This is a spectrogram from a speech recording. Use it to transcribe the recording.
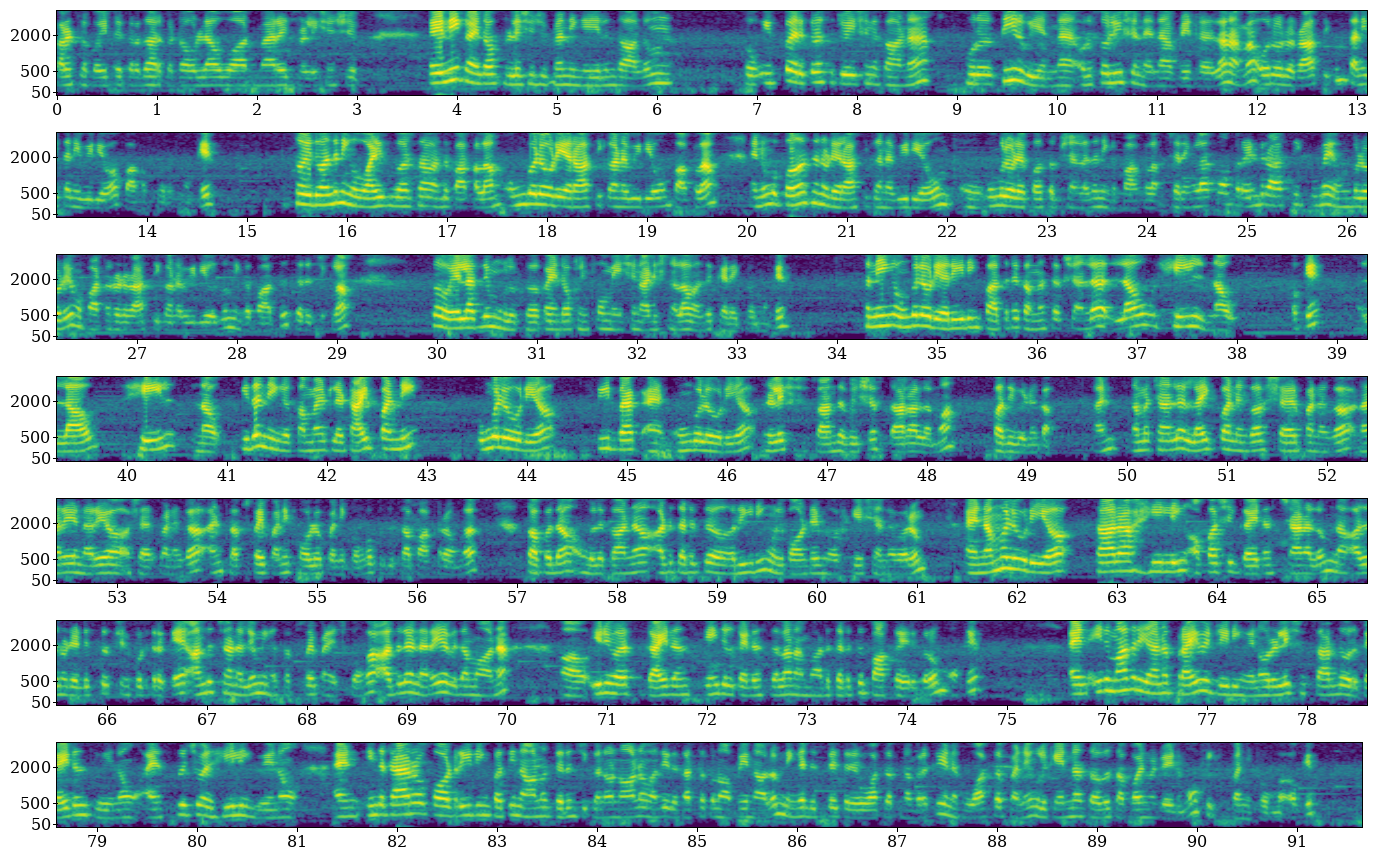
கரண்ட்டில் போயிட்டு இருக்கிறதா இருக்கட்டும் love or marriage relationship any kind of ரிலேஷன்ஷிப்பில் நீங்கள் இருந்தாலும் ஸோ இப்போ இருக்கிற சுச்சுவேஷனுக்கான ஒரு தீர்வு என்ன ஒரு சொல்யூஷன் என்ன அப்படின்றது தான் நம்ம ஒரு ஒரு ராசிக்கும் தனித்தனி வீடியோவாக பார்க்க போகிறோம் ஓகே ஸோ இது வந்து நீங்கள் வாய்ஸ் வர்ஸாக வந்து பார்க்கலாம். உங்களுடைய ராசிக்கான வீடியோவும் பார்க்கலாம். அண்ட் உங்கள் பர்சனுடைய ராசிக்கான வீடியோவும் உங்களுடைய பர்செப்ஷனில் தான் நீங்கள் பார்க்கலாம். சரிங்களா? ஸோ அப்போ ரெண்டு ராசிக்குமே உங்களுடைய உங்கள் பார்ட்னரோட ராசிக்கான வீடியோஸும் நீங்கள் பார்த்து தெரிஞ்சுக்கலாம். ஸோ எல்லாத்துலேயும் உங்களுக்கு கைண்ட் ஆஃப் இன்ஃபர்மேஷன் அடிஷ்னலாக வந்து கிடைக்கும் ஓகே ஸோ நீங்கள் உங்களுடைய ரீடிங் பார்த்துட்டு கமெண்ட் செக்ஷனில் love heal now okay love heal now இதை நீங்கள் கமெண்ட்டில் டைப் பண்ணி உங்களுடைய ஃபீட்பேக் அண்ட் உங்களுடைய ரிலேஷன்ஷிப் சார்ந்த விஷஸ் தாராளமாக பதிவிடுங்க. அண்ட் நம்ம சேனலை லைக் பண்ணுங்கள் ஷேர் பண்ணுங்க நிறைய நிறையா ஷேர் பண்ணுங்கள் அண்ட் சப்ஸ்கிரைப் பண்ணி ஃபாலோ பண்ணிக்கோங்க புதுசாக பார்க்குறவங்க ஸோ அப்போ தான் உங்களுக்கான அடுத்தடுத்து ரீடிங் உங்களுக்கு ஆன் டைம் நோட்டிஃபிகேஷனில் வரும். அண்ட் நம்மளுடைய சாரா ஹீலிங் ஆகாஷிக் கைடன்ஸ் சேனலும் நான் அதனுடைய டிஸ்கிரிப்ஷன் கொடுத்துருக்கேன். அந்த சேனலையும் நீங்கள் சப்ஸ்கிரைப் பண்ணி வச்சுக்கோங்க. அதில் நிறைய விதமான யூனிவர்ஸ் கைடன்ஸ் ஏஞ்சல் கைடன்ஸ் இதெல்லாம் நம்ம அடுத்தடுத்து பார்க்க இருக்கிறோம் ஓகே அண்ட் இது மாதிரியான ப்ரைவேட் ரீடிங் வேணும் ரிலேஷன்ஷிப் சார்ந்த ஒரு கைடன்ஸ் வேணும் அண்ட் ஸ்பிரிச்சுவல் ஹீலிங் வேணும். அண்ட் இந்த டேரோ கார்ட் ரீடிங் பற்றி நானும் தெரிஞ்சுக்கணும் நானும் வந்து இதை கற்றுக்கணும் அப்படின்னாலும் நீங்கள் டிஸ்பிளே தெரிய வாட்ஸ்அப் நம்பருக்கு எனக்கு வாட்ஸ்அப் பண்ணி உங்களுக்கு என்ன சர்வீஸ் அப்பாயின்மெண்ட் வேணுமோ ஃபிக்ஸ் பண்ணிக்கோங்க ஓகே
